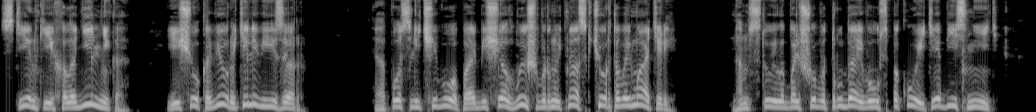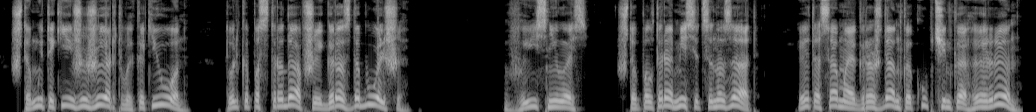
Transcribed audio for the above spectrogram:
стенки и холодильника, еще ковер и телевизор. А после чего пообещал вышвырнуть нас к чертовой матери. Нам стоило большого труда его успокоить и объяснить, что мы такие же жертвы, как и он, только пострадавшие гораздо больше. Выяснилось, что полтора месяца назад эта самая гражданка Купченко РН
